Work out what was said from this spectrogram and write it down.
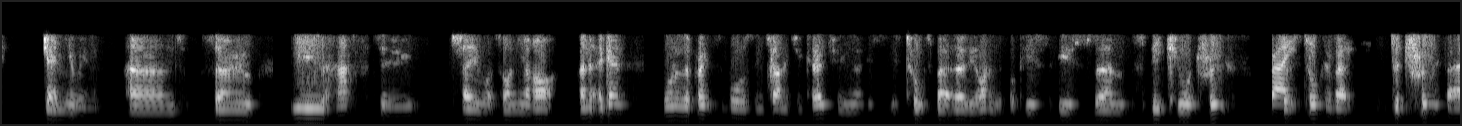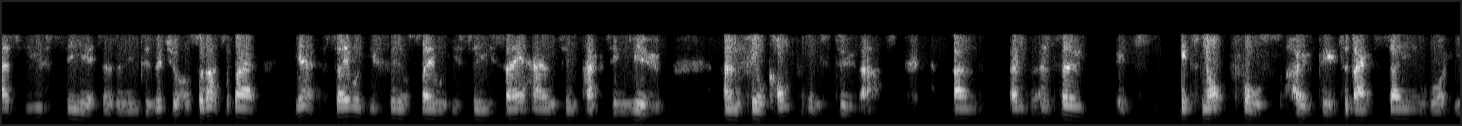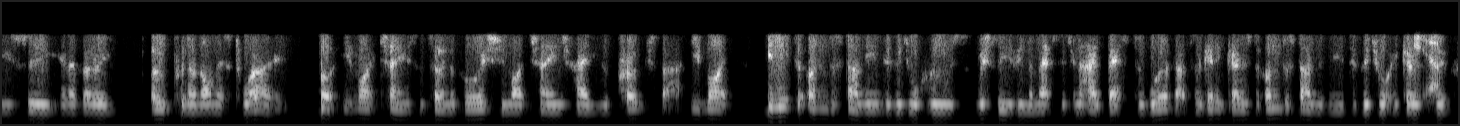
genuine. And so you have to say what's on your heart. And again, one of the principles in challenging coaching that is, is talked about early on in the book is is um, speak your truth. So Right. it's talking about the truth as you see it as an individual. So that's about, yeah, say what you feel, say what you see, say how it's impacting you, and feel confident to do that. And and and so it's it's not false hope. It's about saying what you see in a very open and honest way. But you might change the tone of voice. You might change how you approach that. You might you need to understand the individual who's receiving the message and how best to word that. So again, it goes to understanding the individual. It goes Yeah. to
